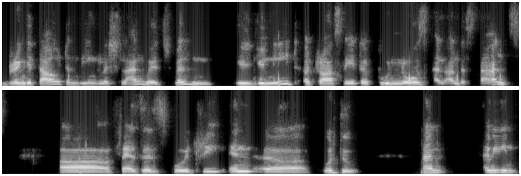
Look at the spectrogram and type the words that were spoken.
bring it out in the English language, well, you, you need a translator who knows and understands uh, Faiz's poetry in uh, Urdu. Mm-hmm. And I mean,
